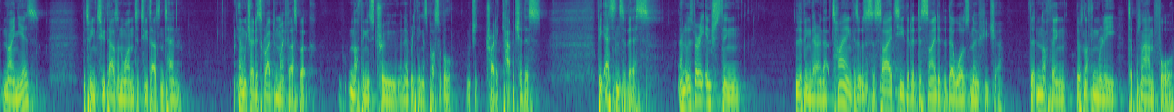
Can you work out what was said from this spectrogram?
nine years, between 2001 to 2010, and which I described in my first book. Nothing is true and everything is possible, which try to capture this, the essence of this. And it was very interesting living there in that time because it was a society that had decided that there was no future that nothing, there was nothing really to plan for.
